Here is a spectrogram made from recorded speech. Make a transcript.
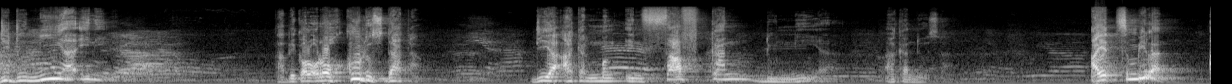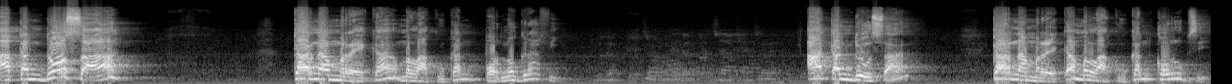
di dunia ini. Tapi kalau Roh Kudus datang, dia akan menginsafkan dunia akan dosa. Ayat 9, akan dosa karena mereka melakukan pornografi. Akan dosa karena mereka melakukan korupsi.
